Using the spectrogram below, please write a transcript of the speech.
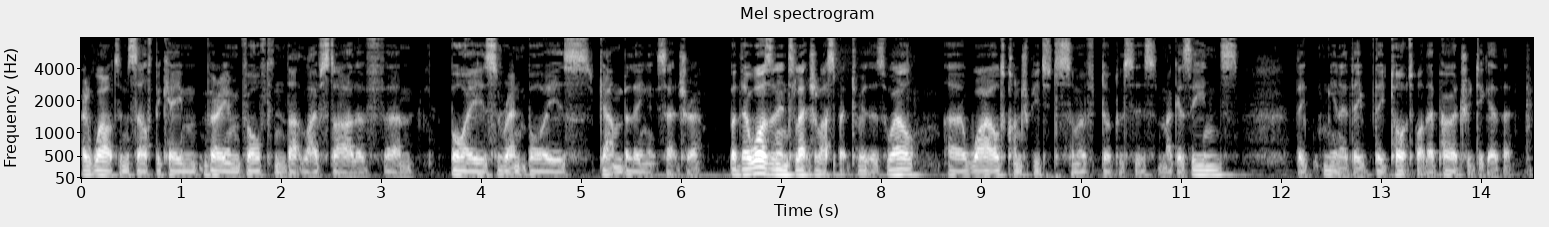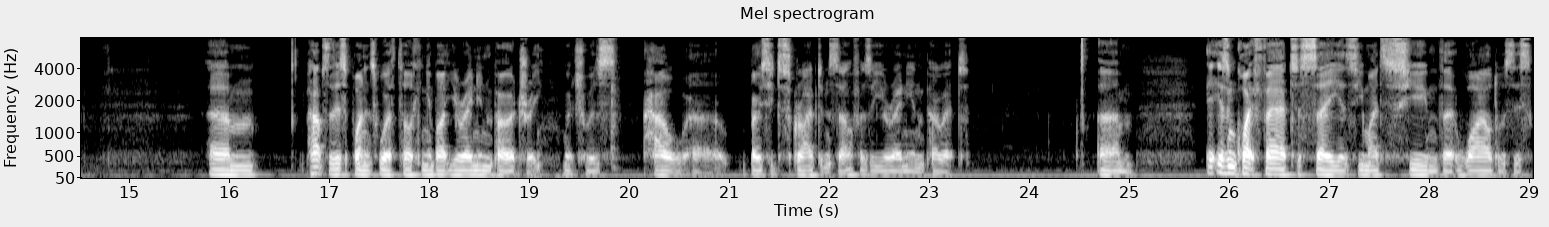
And Wilde himself became very involved in that lifestyle of um, boys, rent boys, gambling, etc. But there was an intellectual aspect to it as well. Uh, Wilde contributed to some of Douglas's magazines. They, you know, they they talked about their poetry together. Um, perhaps at this point it's worth talking about Uranian poetry, which was how uh, described himself as a Uranian poet. Um, it isn't quite fair to say, as you might assume, that Wilde was this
